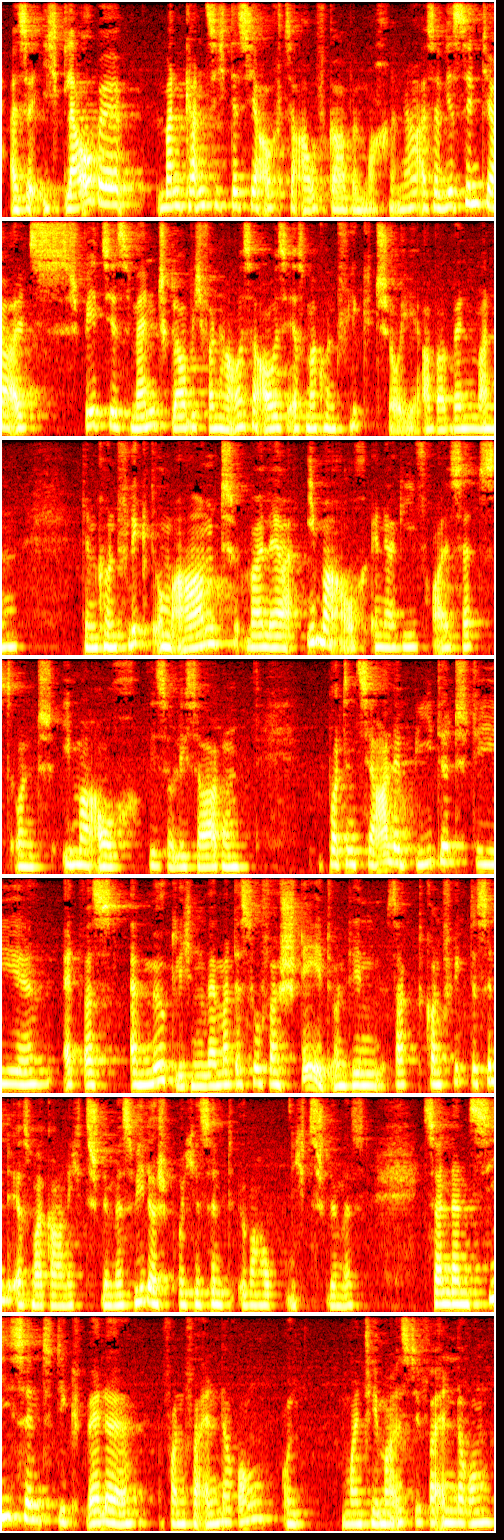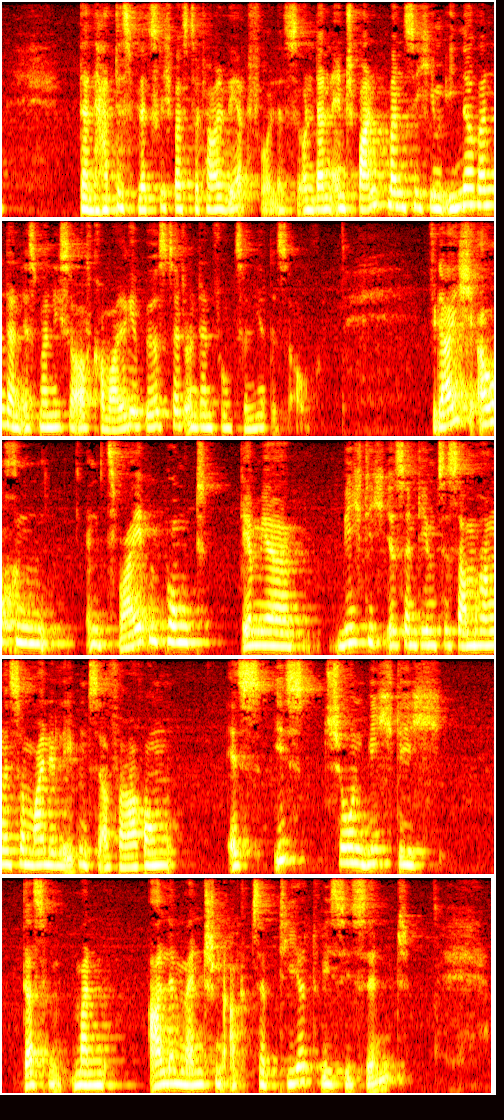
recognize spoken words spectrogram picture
Also ich glaube, man kann sich das ja auch zur Aufgabe machen. Ne? Also wir sind ja als Spezies Mensch, glaube ich, von Hause aus erstmal konfliktscheu. Aber wenn man den Konflikt umarmt, weil er immer auch Energie freisetzt und immer auch, wie soll ich sagen, Potenziale bietet, die etwas ermöglichen, wenn man das so versteht und den sagt, Konflikte sind erstmal gar nichts Schlimmes, Widersprüche sind überhaupt nichts Schlimmes, sondern sie sind die Quelle von Veränderung und mein Thema ist die Veränderung, dann hat es plötzlich was total Wertvolles. Und dann entspannt man sich im Inneren, dann ist man nicht so auf Krawall gebürstet und dann funktioniert es auch. Vielleicht auch ein, ein zweiten Punkt, der mir wichtig ist in dem Zusammenhang, ist so meine Lebenserfahrung. Es ist schon wichtig, dass man alle Menschen akzeptiert, wie sie sind,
